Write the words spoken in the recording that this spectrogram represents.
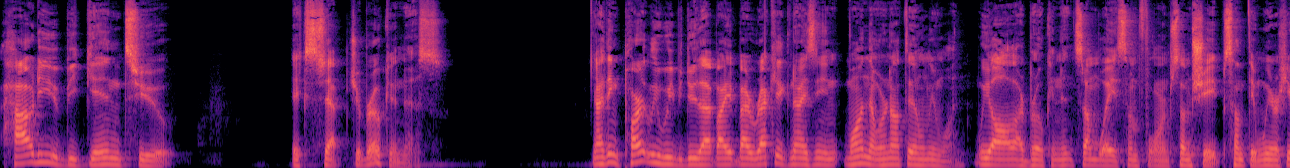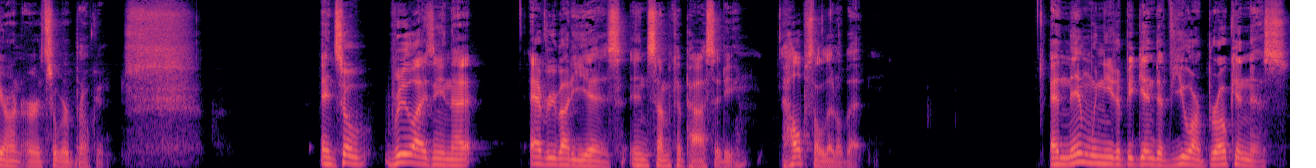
how do you begin to accept your brokenness? I think partly we do that by by recognizing one that we're not the only one. We all are broken in some way, some form, some shape, something. We are here on earth, so we're broken. And so realizing that everybody is in some capacity helps a little bit. And then we need to begin to view our brokenness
